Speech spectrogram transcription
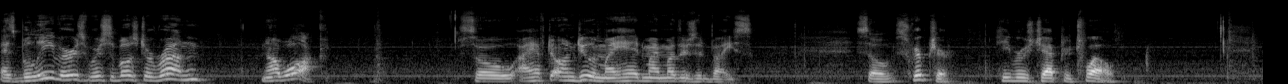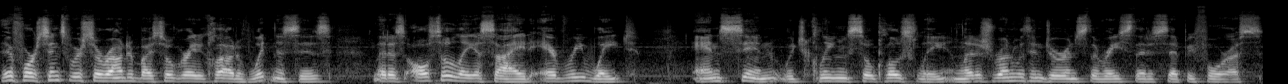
as believers, we're supposed to run, not walk. So I have to undo in my head my mother's advice. So, scripture, Hebrews chapter 12. Therefore, since we're surrounded by so great a cloud of witnesses, let us also lay aside every weight and sin which clings so closely, and let us run with endurance the race that is set before us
